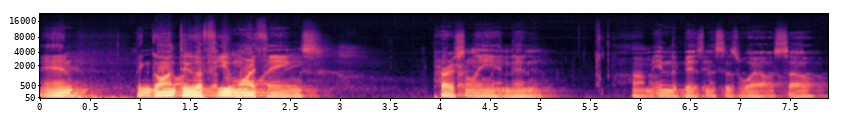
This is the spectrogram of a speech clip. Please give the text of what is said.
and been going through a few more things personally, and then um, in the business as well. So,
